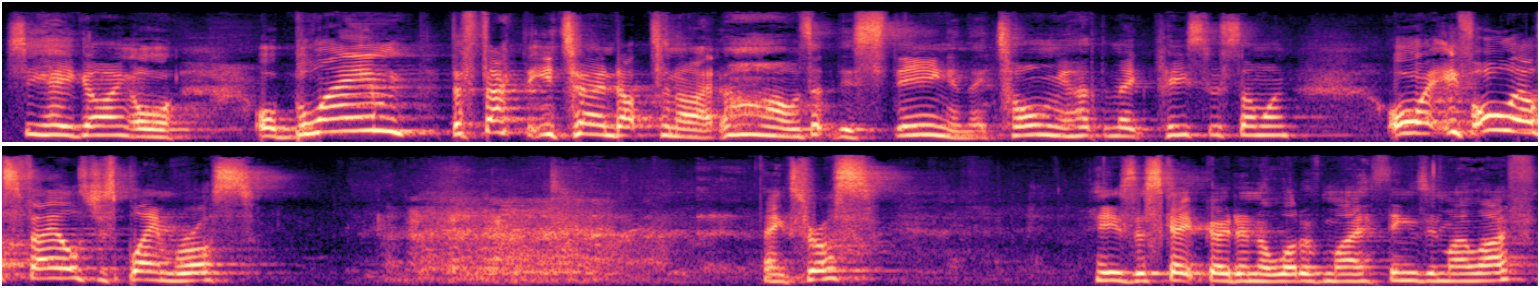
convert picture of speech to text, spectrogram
see how you're going. Or, or blame the fact that you turned up tonight. Oh, I was at this thing and they told me I had to make peace with someone. Or if all else fails, just blame Ross. Thanks, Ross. He's the scapegoat in a lot of my things in my life.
